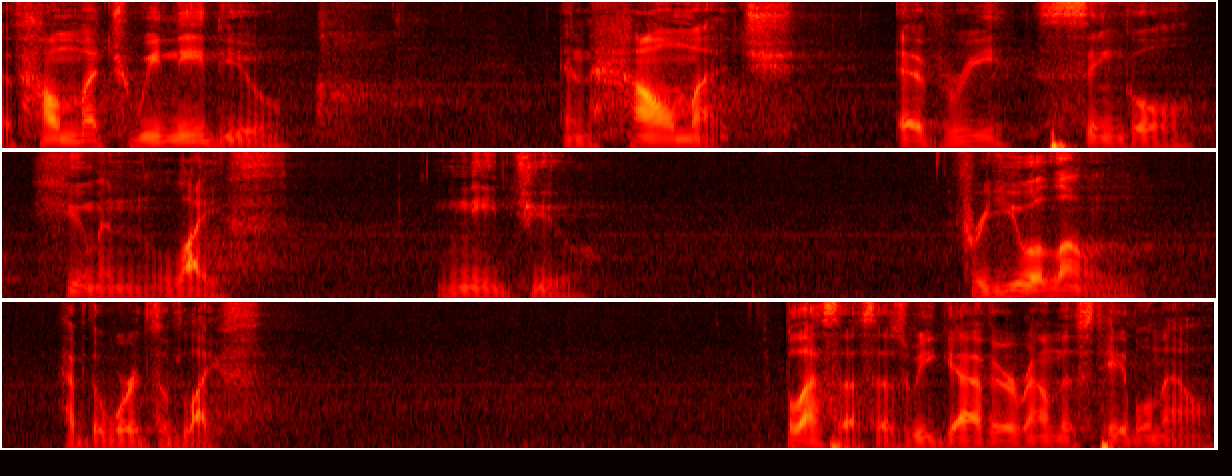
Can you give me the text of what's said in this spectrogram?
of how much we need you and how much every single human life needs you. For you alone have the words of life. Bless us as we gather around this table now.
